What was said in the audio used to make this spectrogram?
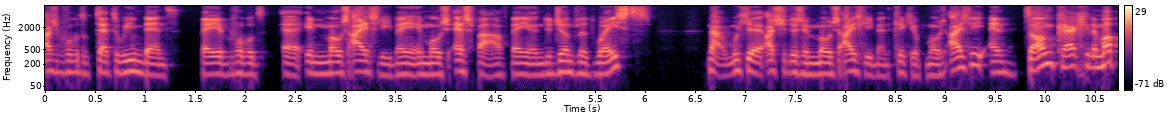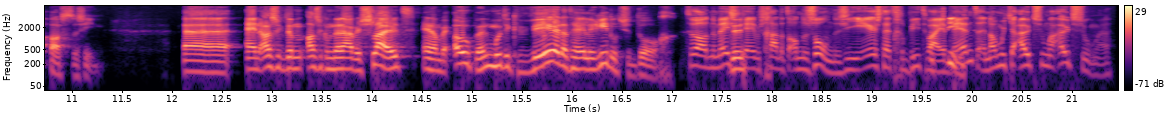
als je bijvoorbeeld op Tatooine bent, ben je bijvoorbeeld eh, in Mos Eisley, ben je in Mos Espa of ben je in de Juntlet Wastes. Nou, moet je, als je dus in Mos Eisley bent, klik je op Mos Eisley en dan krijg je de map pas te zien. Eh, en als ik, hem, als ik hem daarna weer sluit en dan weer open, moet ik weer dat hele riedeltje door. Terwijl in de meeste Dus- games gaat het andersom. Dan zie je eerst het gebied waar je bent en dan moet je uitzoomen, uitzoomen.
